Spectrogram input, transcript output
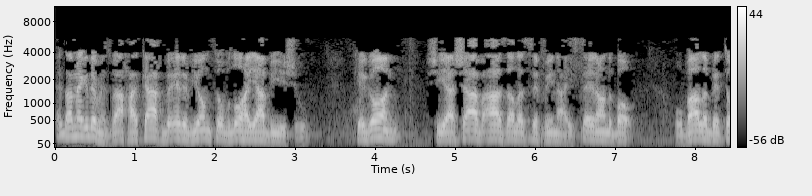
It doesn't make a difference. ואחר כך בערב יום טוב לא היה ביישוב, כגון שישב אז על הספינה, he stayed on the boat, ובא לביתו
